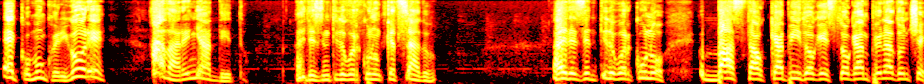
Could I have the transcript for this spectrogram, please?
è comunque rigore? Ah, VAR ne ha detto. Avete sentito qualcuno incazzato? Avete sentito qualcuno? Basta, ho capito che sto campionato non c'è.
